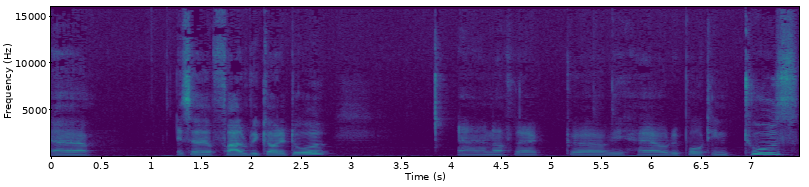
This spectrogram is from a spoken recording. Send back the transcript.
uh, it's a file recovery tool. And after that uh, we have reporting tools.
